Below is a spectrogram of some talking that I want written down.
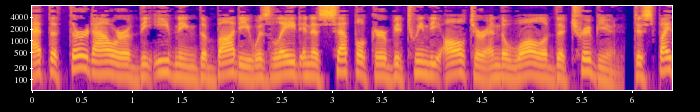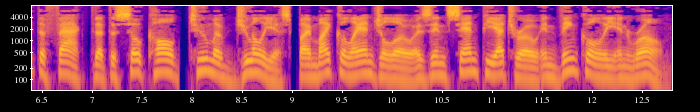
At the third hour of the evening the body was laid in a sepulchre between the altar and the wall of the tribune, despite the fact that the so-called «Tomb of Julius» by Michelangelo is in San Pietro in Vincoli in Rome,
